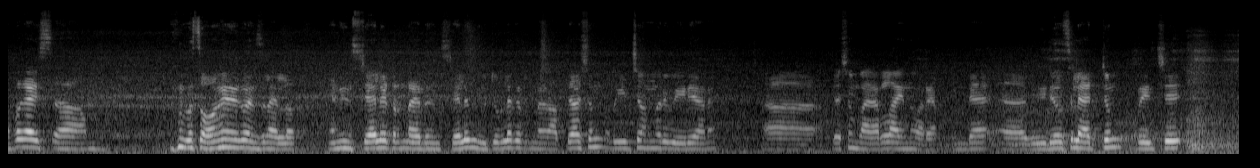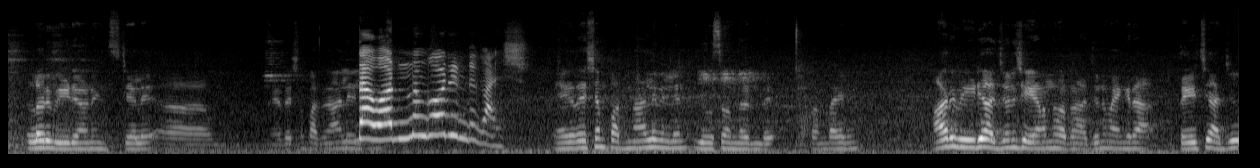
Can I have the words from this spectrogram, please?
അപ്പോൾ ഗൈസ് ഇപ്പോൾ സോങ് എനിക്ക് മനസ്സിലായല്ലോ. ഞാൻ ഇൻസ്റ്റയിൽ ഇട്ടിട്ടുണ്ടായിരുന്നു. ഇൻസ്റ്റയിൽ യൂട്യൂബിലൊക്കെ ഇട്ടിട്ടുണ്ടായിരുന്നു. അത്യാവശ്യം റീച്ച് വന്നൊരു വീഡിയോ ആണ്. അത്യാവശ്യം വൈറലായി എന്ന് പറയാം. എന്റെ വീഡിയോസിൽ ഏറ്റവും റീച്ച് ഉള്ളൊരു വീഡിയോ ആണ് ഇൻസ്റ്റയിൽ. ഏകദേശം പതിനാല് ഒന്നും കൂടി ഉണ്ട് guys. ഏകദേശം പതിനാല് മില്യൺ വ്യൂസ് വന്നിട്ടുണ്ട്. അപ്പോൾ എന്തായാലും ആ ഒരു വീഡിയോ അജുവിന് ചെയ്യണം എന്ന് പറഞ്ഞു. അജുവിന് ഭയങ്കര പ്രത്യേകിച്ച് അജു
